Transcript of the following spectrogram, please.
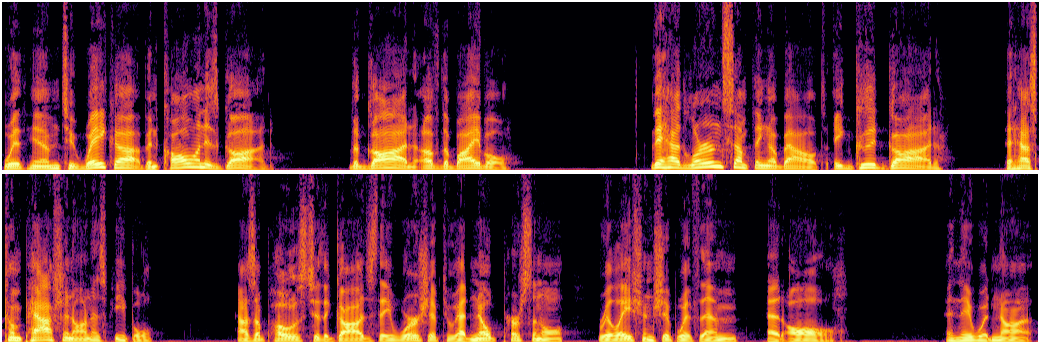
with him to wake up and call on his God, the God of the Bible. They had learned something about a good God that has compassion on his people, as opposed to the gods they worshiped who had no personal relationship with them at all. And they would not,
